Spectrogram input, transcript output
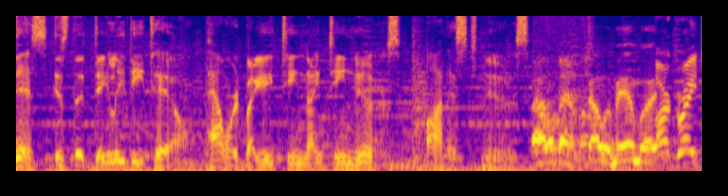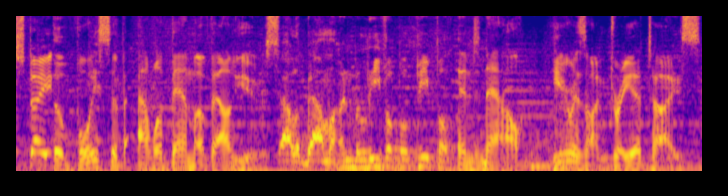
This is the Daily Detail, powered by 1819 News. Honest news. Alabama. Alabama. Our great state. The voice of Alabama values. Alabama. Unbelievable people. And now, here is Andrea Tice.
